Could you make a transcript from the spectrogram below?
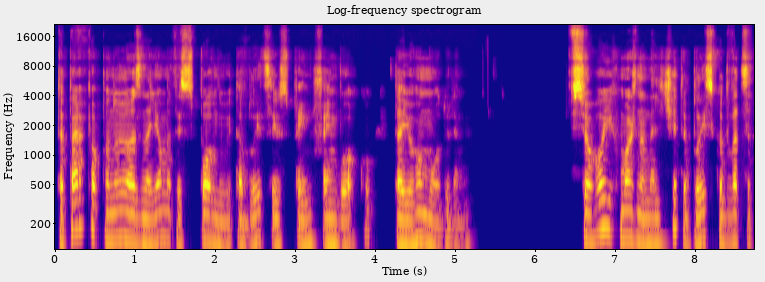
Тепер пропоную ознайомитись з повною таблицею Spring фреймворку та його модулями. Всього їх можна налічити близько 20,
